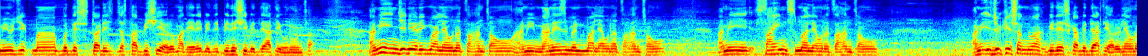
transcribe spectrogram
म्युजिकमा बुद्धिस्ट स्टडिज जस्ता विषयहरूमा धेरै विदे- विदेशी विद्यार्थी हुनुहुन्छ। हामी इन्जिनियरिङमा ल्याउन चाहन्छौँ हामी म्यानेजमेन्टमा ल्याउन चाहन्छौँ हामी साइन्समा ल्याउन चाहन्छौँ हामी एजुकेसनमा विदेशका विद्यार्थीहरू ल्याउन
